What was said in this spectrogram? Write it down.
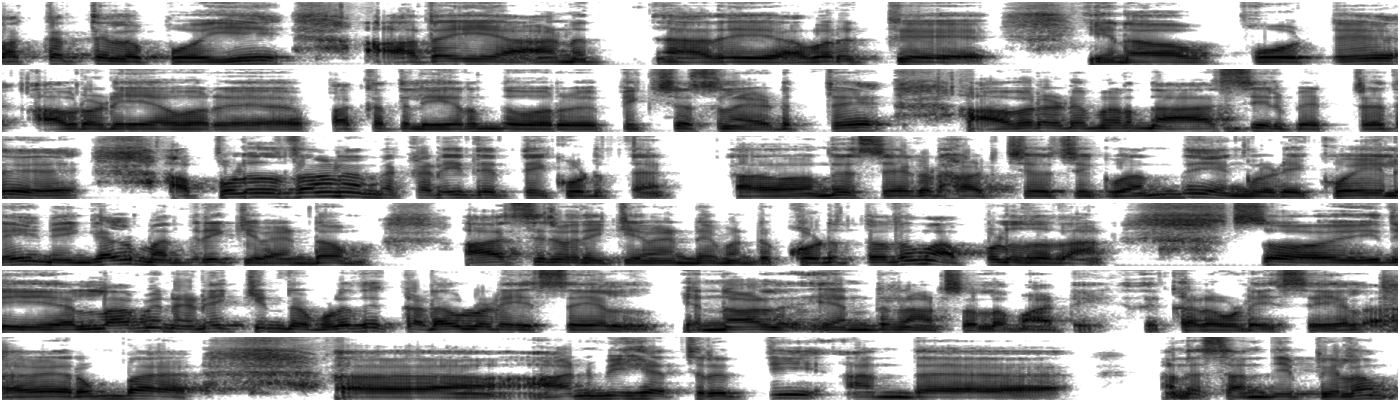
பக்கத்தில் போய் அதை அனு அதை அவருக்கு யூனோ போட்டு அவருடைய ஒரு பக்கத்தில் இருந்த ஒரு பிக்சர்ஸ்லாம் எடுத்து அவரிடமிருந்து ஆசீர் பெற்றது. அப்பொழுதுதான் அந்த கடிதத்தை கொடுத்தேன். அது வந்து சேகட் ஹார்ட் சர்ச்சுக்கு வந்து எங்களுடைய கோயிலை நீங்கள் மந்திரிக்க வேண்டும் ஆசீர்வதிக்க வேண்டும் என்று கொடுத்ததும் அப்பொழுதுதான். ஸோ இது எல்லாமே நினைக்கின்ற பொழுது கடவுளுடைய செயல். என்னால் என்று நான் சொல்ல மாட்டேன். இது கடவுளுடைய செயல். ரொம்ப ஆன்மீக திருப்தி அந்த அந்த சந்திப்பிலும்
